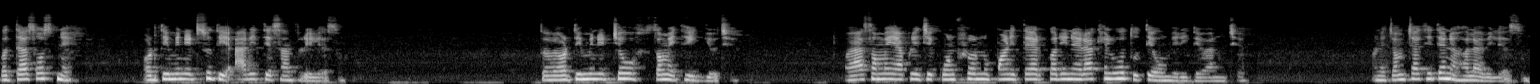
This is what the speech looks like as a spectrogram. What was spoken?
બધા સોસને અડધી મિનિટ સુધી આ રીતે સાંતળી લેશું. તો હવે અડધી મિનિટ જેવો સમય થઈ ગયો છે. હવે આ સમયે આપણે જે કોર્નફ્લોરનું પાણી તૈયાર કરીને રાખેલું હતું તે ઉમેરી દેવાનું છે. અને ચમચાથી તેને હલાવી લેશું.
